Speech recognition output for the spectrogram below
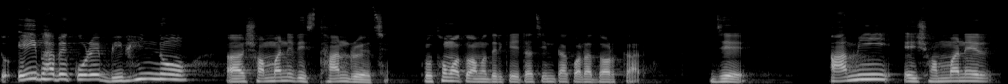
তো এইভাবে করে বিভিন্ন সম্মানের স্থান রয়েছে। প্রথমত আমাদেরকে এটা চিন্তা করা দরকার যে, আমি এই সম্মানের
